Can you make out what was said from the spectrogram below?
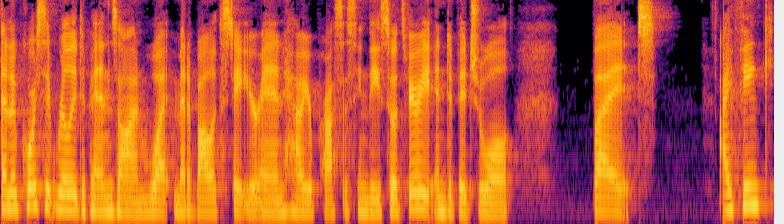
And of course, it really depends on what metabolic state you're in, how you're processing these. So, it's very individual. But I think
